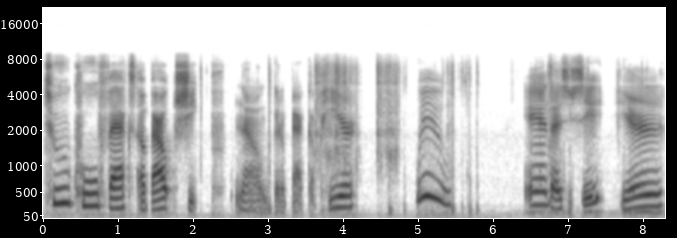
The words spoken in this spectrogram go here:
Two cool facts about sheep. Now I'm going to back up here. Woo! And as you see, here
